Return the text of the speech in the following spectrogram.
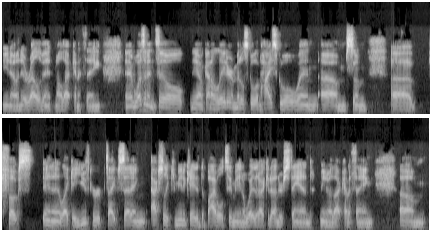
you know, and irrelevant and all that kind of thing. And it wasn't until, you know, kind of later in middle school and high school when um, some uh, folks in a, like a youth group type setting actually communicated the Bible to me in a way that I could understand, you know, that kind of thing. Um,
